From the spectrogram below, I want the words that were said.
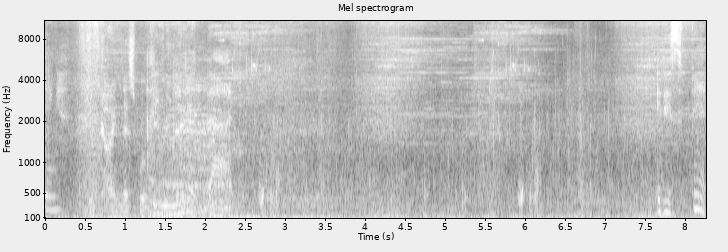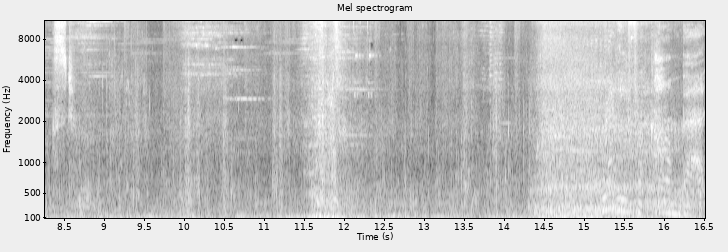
Interesting. Your kindness will be I needed that. It is fixed. Ready for combat.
